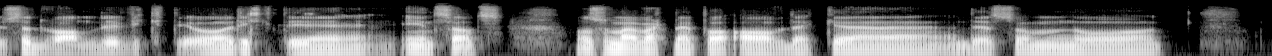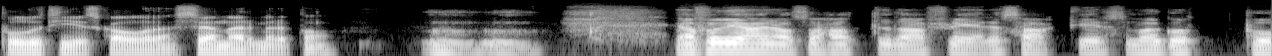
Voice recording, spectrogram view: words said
usedvanlig viktig og riktig innsats, og som har vært med på å avdekke det som nå politiet skal se nærmere på. Mm, mm. Ja, for Vi har altså hatt da flere saker som har gått på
